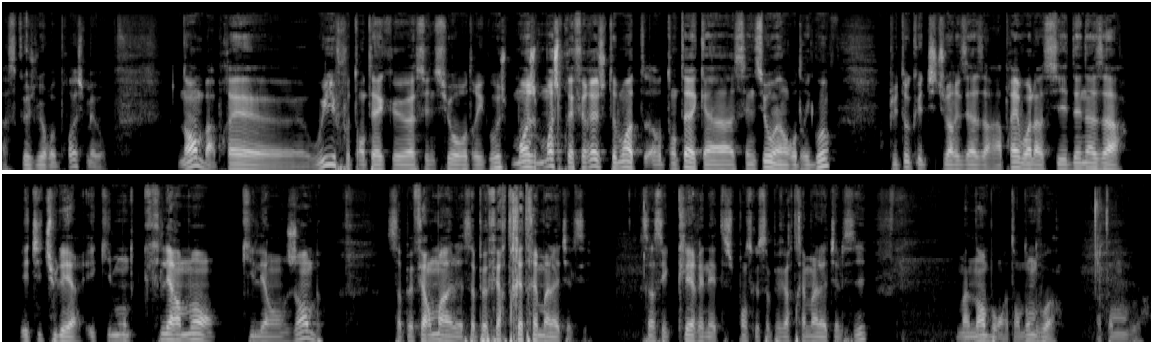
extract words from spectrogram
à ce que je lui reproche, mais bon. Non, bah après, oui, il faut tenter avec Asensio ou Rodrigo. Moi, je, moi, je préférais justement tenter avec Asensio ou un Rodrigo plutôt que titulariser Hazard. Après, voilà, si Eden Hazard titulaire et qu'il montre clairement qu'il est en jambes, ça peut faire mal, ça peut faire très très mal à Chelsea. Ça, c'est clair et net. Je pense que ça peut faire très mal à Chelsea. Maintenant, bon, attendons de voir. Attendons de voir.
